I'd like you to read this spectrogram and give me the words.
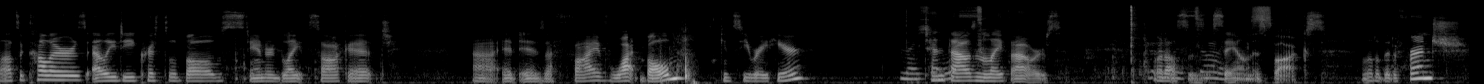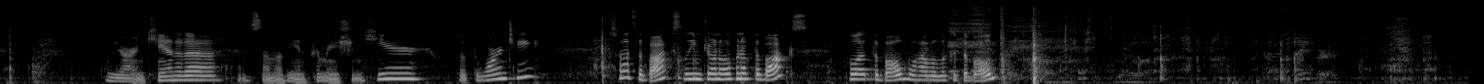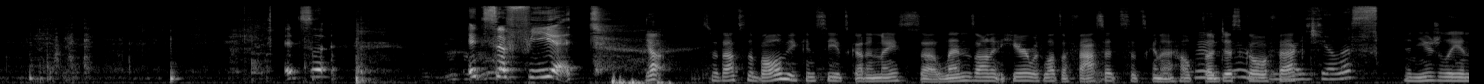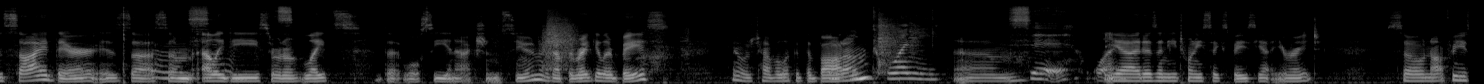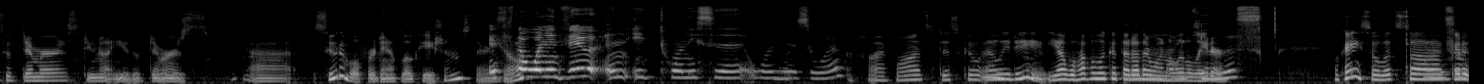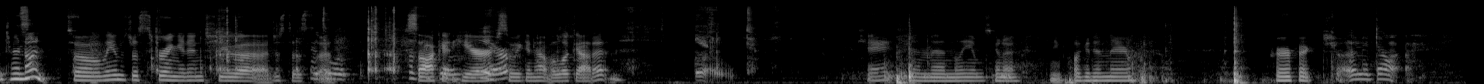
lots of colors, LED crystal bulbs, standard light socket. Uh, it is a 5 watt bulb. You can see right here. Nice 10,000 life hours. What else does it say on this box? A little bit of French. We are in Canada and some of the information here about the warranty. So that's the box. Liam, do you want to open up the box? Pull out the bulb. We'll have a look at the bulb. It's a it's a Fiat. Yeah. So that's the bulb. You can see it's got a nice uh, lens on it here with lots of facets that's going to help the disco effect. And usually inside there is uh, some LED sort of lights that we'll see in action soon. We've got the regular base. Here, we'll just have a look at the bottom. Um, yeah, it is an E26 base. Yeah, you're right. So not for use with dimmers. Do not use with dimmers. Uh, suitable for damp locations. There you It's go. the one in there and E twenty one as well. 5 watts disco LED. Yeah, we'll have a look at that other one a little later. Okay, so let's uh, get it turned on. So Liam's just screwing it into uh, just a, do it. Have to socket go here, so we can have a look at it. and Okay, and then Liam's gonna, can you plug it in there? Perfect. turn it on.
